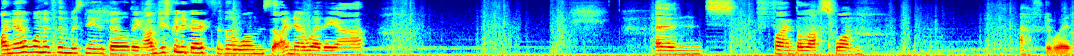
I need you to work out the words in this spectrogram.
I know one of them was near the building. I'm just going to go for the ones that I know where they are. And find the last one afterward.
